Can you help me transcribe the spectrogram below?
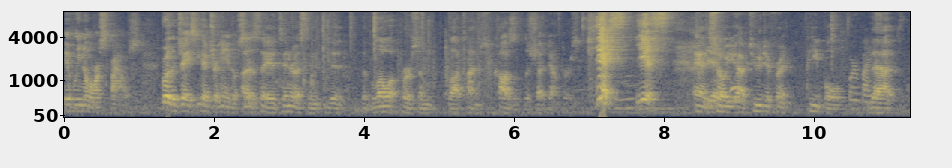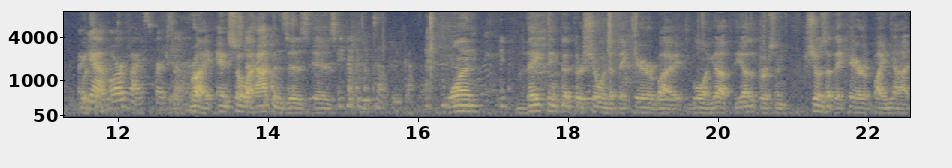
if we know our spouse. Brother Jason, you got your hand up, I sir. would say it's interesting that the blow-up person a lot of times causes the shutdown person. Yes, yes. And so you have two different people Or vice that. what's Yeah, that? or vice versa. Right, and so what happens is, is Can you tell we've got that? one, they think that they're showing that they care by blowing up. The other person shows that they care by not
